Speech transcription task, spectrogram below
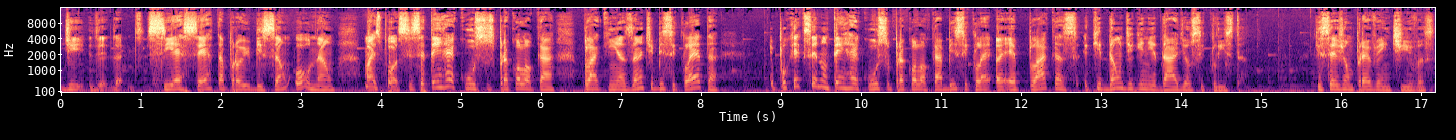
de, de- de- se é certa a proibição ou não. Mas, pô, se você tem recursos para colocar plaquinhas anti-bicicleta, por que, que você não tem recurso para colocar bicicleta, é, placas que dão dignidade ao ciclista? Que sejam preventivas?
